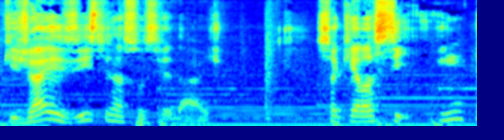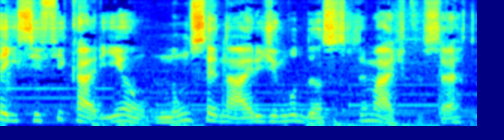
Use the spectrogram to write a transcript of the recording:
que já existem na sociedade, só que elas se intensificariam num cenário de mudanças climáticas, certo?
